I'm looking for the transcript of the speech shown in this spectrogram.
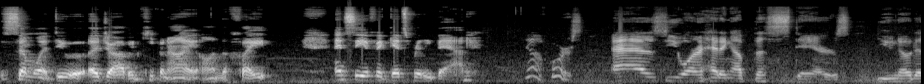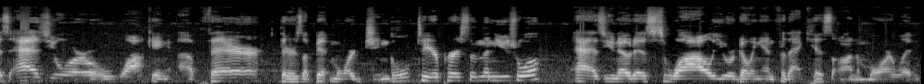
somewhat do a job and keep an eye on the fight and see if it gets really bad. Yeah, of course. As you are heading up the stairs, you notice as you're walking up there, there's a bit more jingle to your person than usual. As you notice while you were going in for that kiss on Moreland,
